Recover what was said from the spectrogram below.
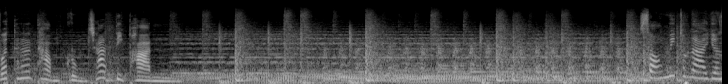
วัฒนธรรมกลุ่มชาติพันธุ์ มิถุนายน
